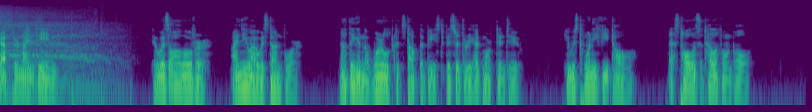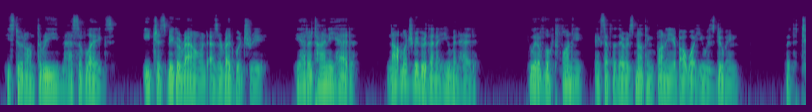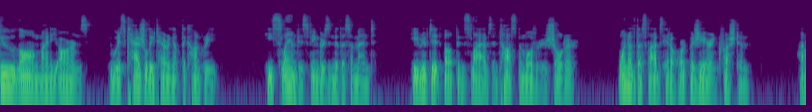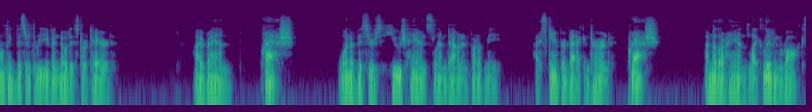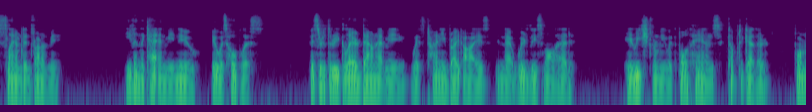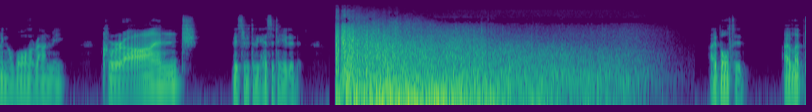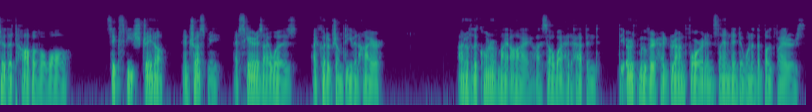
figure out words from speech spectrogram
Chapter 19 It was all over. I knew I was done for. Nothing in the world could stop the beast Visser 3 had morphed into. He was 20 feet tall, as tall as a telephone pole. He stood on three massive legs, each as big around as a redwood tree. He had a tiny head, not much bigger than a human head. He would have looked funny, except that there was nothing funny about what he was doing. With two long, mighty arms, he was casually tearing up the concrete. He slammed his fingers into the cement. He ripped it up in slabs and tossed them over his shoulder. One of the slabs hit a Hork-Bajir and crushed him. I don't think Visser 3 even noticed or cared. I ran. Crash! One of Visser's huge hands slammed down in front of me. I scampered back and turned. Crash! Another hand, like living rock, slammed in front of me. Even the cat in me knew it was hopeless. Visser 3 glared down at me with tiny bright eyes in that weirdly small head. He reached for me with both hands cupped together, forming a wall around me. Crunch! Visser 3 hesitated. I bolted. I leapt to the top of a wall. Six feet straight up, and trust me, as scared as I was, I could have jumped even higher. Out of the corner of my eye, I saw what had happened. The earth mover had ground forward and slammed into one of the bug fighters.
